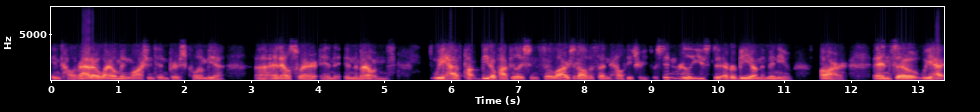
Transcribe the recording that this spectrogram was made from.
in Colorado, Wyoming, Washington, British Columbia, uh, and elsewhere in in the mountains. We have po- beetle populations so large that all of a sudden healthy trees, which didn't really used to ever be on the menu, are. And so we have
